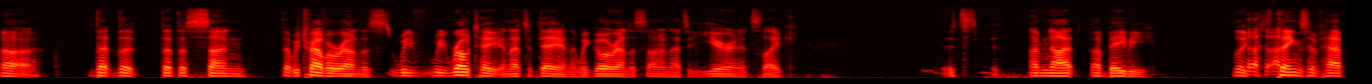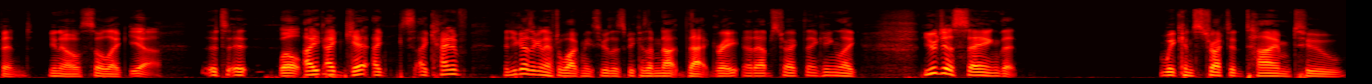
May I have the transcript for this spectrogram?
uh, that the that the sun that we travel around this. We we rotate, and that's a day, and then we go around the sun, and that's a year, and it's like, it's I'm not a baby. Like things have happened, you know. So like Yeah. it's it. Well, I I get I I kind of and you guys are gonna have to walk me through this because I'm not that great at abstract thinking. Like you're just saying that we constructed time to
